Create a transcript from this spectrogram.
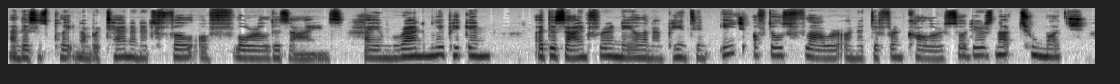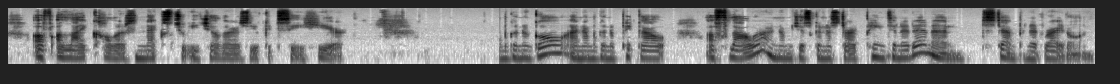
And this is plate number 10 and it's full of floral designs. I am randomly picking a design for a nail and I'm painting each of those flower on a different color. So there's not too much of alike colors next to each other as you could see here. I'm gonna go and I'm gonna pick out a flower and I'm just gonna start painting it in and stamping it right on.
